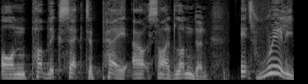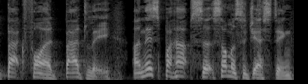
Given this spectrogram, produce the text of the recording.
on public sector pay outside London. It's really backfired badly, and this perhaps uh, some are suggesting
